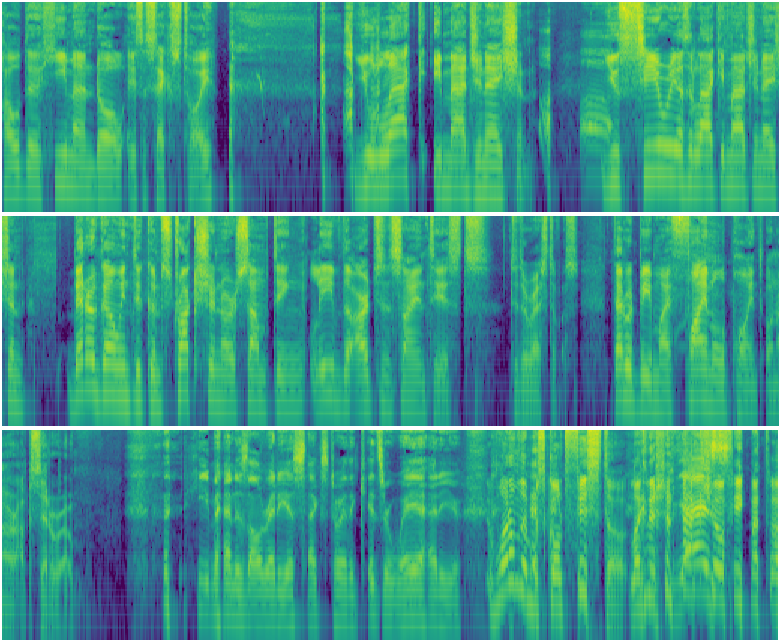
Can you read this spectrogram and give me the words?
how the He Man doll is a sex toy, you lack imagination. You seriously lack imagination. Better go into construction or something, leave the arts and scientists to the rest of us. That would be my final point on our upsetero. He Man is already a sex toy. The kids are way ahead of you. One of them is called Fisto. Like there's an Yes. actual female toy.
